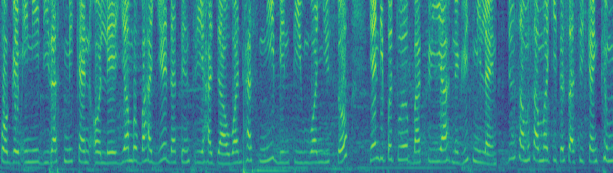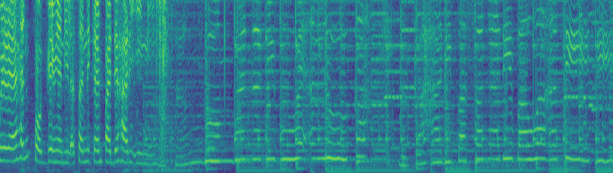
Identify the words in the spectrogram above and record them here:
program ini dirasmikan oleh Yang Berbahagia Datin Seri Hajar Wan Hasni binti Wan Yusof yang dipertua Bakriyah Negeri Sembilan. Jom sama-sama kita saksikan kemeriahan program yang dilaksanakan pada hari ini. Bawah hati ti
